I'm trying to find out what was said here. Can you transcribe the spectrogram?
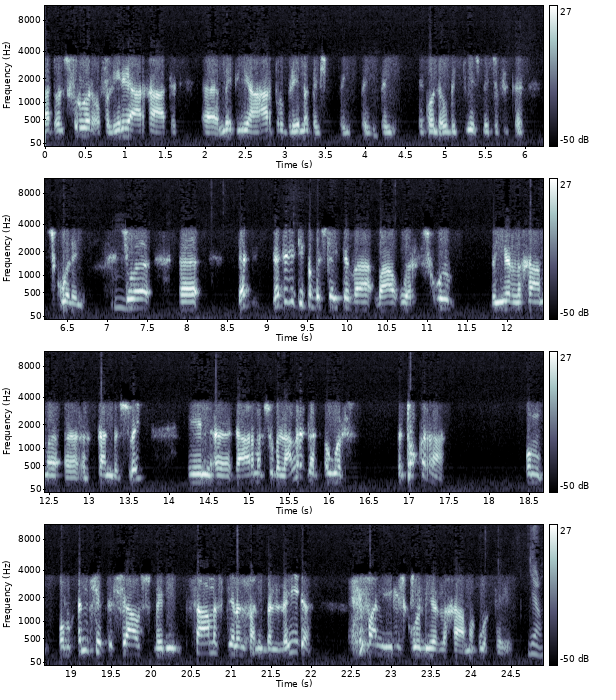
wat ons vroeër of verlede jaar gehad het uh, met die haar probleme by by by, by ek kon ook twee spesifieke skole nie. Hmm. So uh dit dit is die tipe besluite waar waaroor skoolbeheerliggame uh kan besluit en uh daarom is dit so belangrik dat ouers betrokke raak om om insig te selfs met die samestelling van die beleide van hierdie skoolleerliggame ook te hê. Ja.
